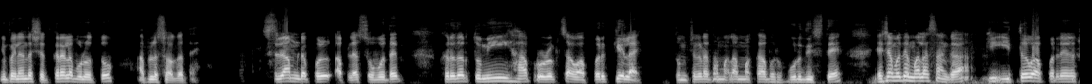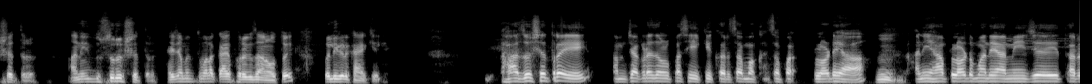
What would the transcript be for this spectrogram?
मी पहिल्यांदा शेतकऱ्याला बोलवतो. आपलं स्वागत आहे. श्रीराम डप्पल आपल्यासोबत आहेत. खरं तर तुम्ही हा प्रोडक्टचा वापर केलाय. तुमच्याकडे आता मला मका भरपूर दिसते याच्यामध्ये मला सांगा की इथं वापरलेलं क्षेत्र आणि दुसरं क्षेत्र. ह्याच्यामध्ये तुम्हाला काय फरक जाणवतोय? पलीकडे काय केले हा जो क्षेत्र आहे आमच्याकडे जवळपास एक एकरचा मकाचा प्लॉट आहे हा. आणि ह्या प्लॉटमध्ये आम्ही जे तर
